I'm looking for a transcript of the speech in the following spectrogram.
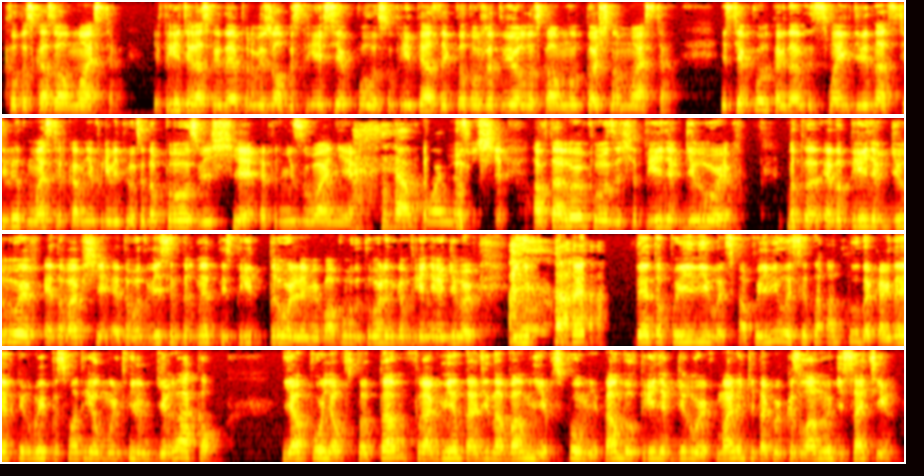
кто-то сказал «мастер». И в третий раз, когда я пробежал быстрее всех полосу препятствий, кто-то уже твердо сказал «ну точно, мастер». И с тех пор, когда с моих 19 лет мастер ко мне прилепился, это прозвище, это не звание. Я понял. Прозвище. А второе прозвище – тренер героев. Вот э, этот тренер героев, это вообще, это вот весь интернет пестрит троллями по поводу троллингом тренера героев. И не это появилось. А появилось это оттуда, когда я впервые посмотрел мультфильм «Геракл», я понял, что там фрагмент один обо мне. Вспомни, там был тренер героев, маленький такой козлоногий сатир.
